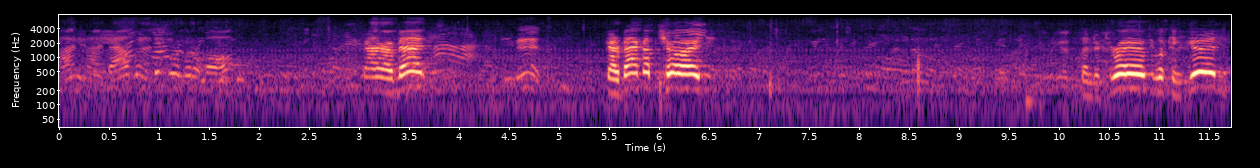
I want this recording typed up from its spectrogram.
Ninety-nine thousand feet. Got our event. Got a backup charge. Thunder Drogue looking good.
